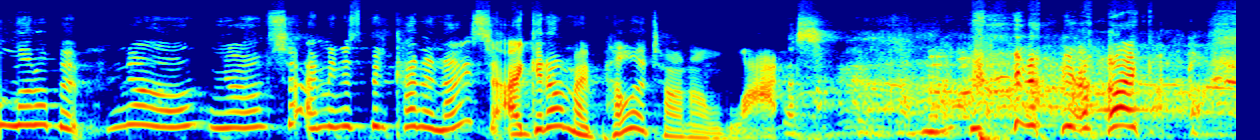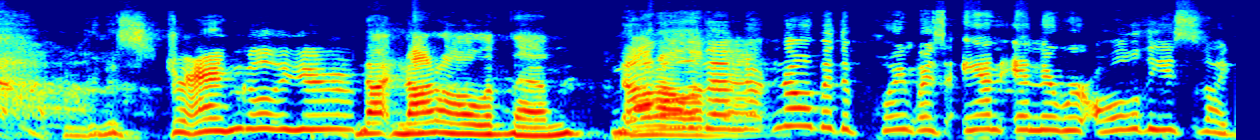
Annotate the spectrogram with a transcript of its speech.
a little bit. No, you know, so, I mean, it's been kind of nice. I get on my Peloton a lot. You're like, I'm gonna strangle you. Not not all of them. Not, all, of them. No, no, but the point was, and and there were all these like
